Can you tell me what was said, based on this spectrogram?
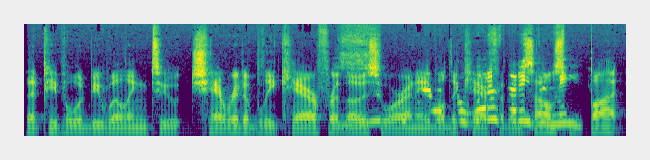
that people would be willing to charitably care for those who are unable to but care for does that even themselves. But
